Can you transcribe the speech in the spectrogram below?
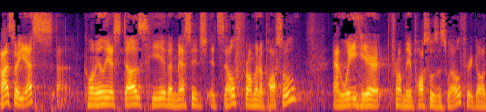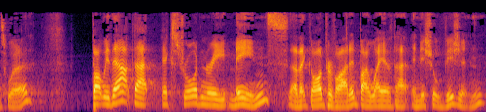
Right, so yes, uh, Cornelius does hear the message itself from an apostle, and we hear it from the apostles as well through God's word. But without that extraordinary means uh, that God provided by way of that initial vision,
